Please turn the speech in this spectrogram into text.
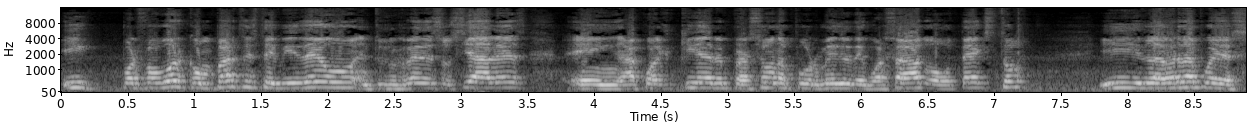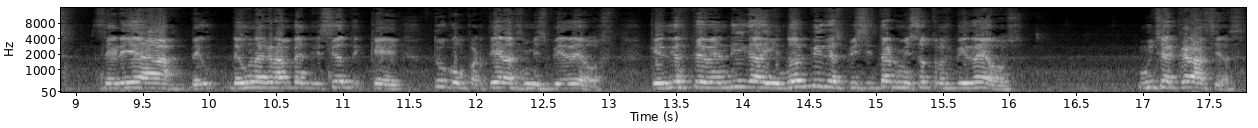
y por favor comparte este video en tus redes sociales, a cualquier persona por medio de WhatsApp o texto. Y la verdad pues sería de, una gran bendición que tú compartieras mis videos. Que Dios te bendiga y no olvides visitar mis otros videos. Muchas gracias.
